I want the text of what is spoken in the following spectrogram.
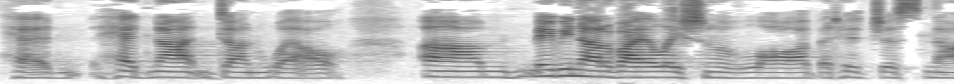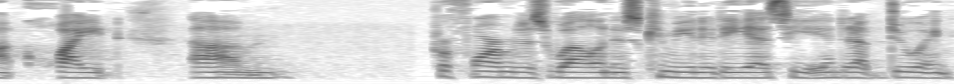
had, had not done well, um, maybe not a violation of the law, but had just not quite um, performed as well in his community as he ended up doing.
